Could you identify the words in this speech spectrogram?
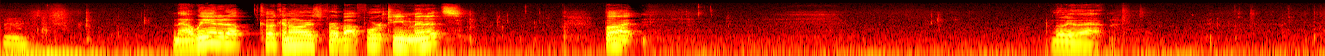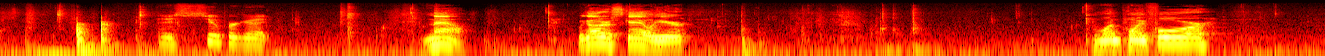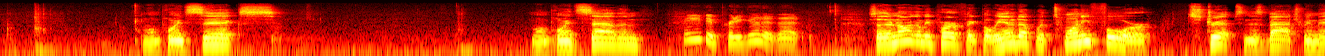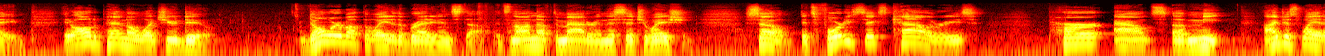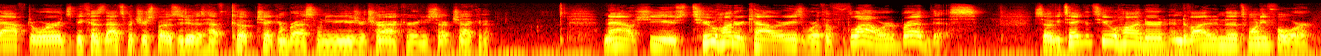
Hmm. Now we ended up cooking ours for about 14 minutes, but look at that. That is super good. Now we got our scale here. 1.4, 1.6, 1.7. Hey, you did pretty good at that. So they're not going to be perfect, but we ended up with 24 strips in this batch we made. It all depend on what you do. Don't worry about the weight of the breading and stuff. It's not enough to matter in this situation. So it's 46 calories per ounce of meat. I just weigh it afterwards because that's what you're supposed to do is have cooked chicken breast when you use your tracker and you start checking it. Now, she used 200 calories worth of flour to bread this. So if you take the 200 and divide it into the 24,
